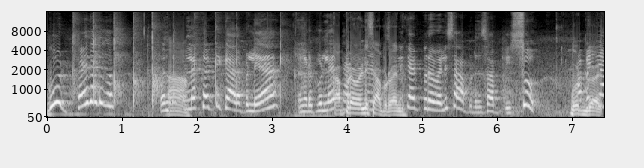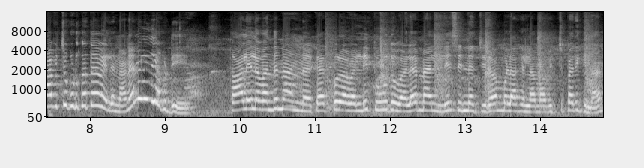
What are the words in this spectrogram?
குட் கை தட்டுங்க. எங்க ஆ. பிள்ளை கட்டிக்கார பிள்ளையா? எங்களோட பிள்ளை கற்பூரவள்ளி சாப்பிடுவேன். கற்பூரவள்ளி சாப்பிடுது. சாப்பிட்டு. சு. Good அப்ப girl. நீ அவிச்சு கொடுக்க தேவையில்லை. நான் என்ன விதியா குட்டி? காலையில் வந்து நான் கற்பூரவள்ளி தூதுவளை மல்லி சின்ன சீரகம் மிளகு எல்லாம் அவிச்சு பறிக்கினேன்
